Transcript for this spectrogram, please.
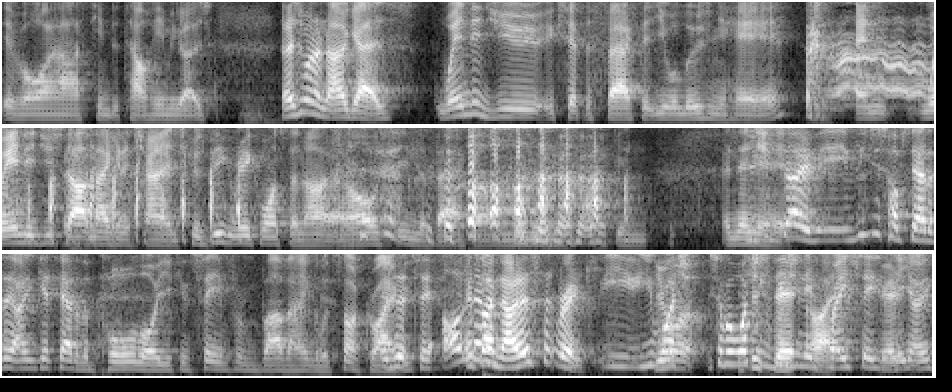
if I asked him to tell him? He goes, I just want to know, guys, when did you accept the fact that you were losing your hair? And when did you start making a change? Because Big Rick wants to know. And I was sitting in the back. Fucking, and then, You should if, if he just hops out of the and gets out of the pool, or you can see him from above angle. It's not great. Is You it- see- I've it's never like noticed it, Rick. you, you you watch. want- so we're it's watching just there. Vision in Alright, pre-season. ready? You know,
